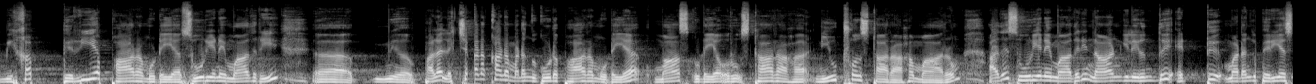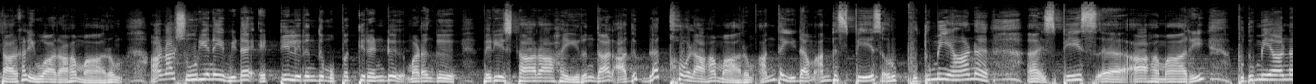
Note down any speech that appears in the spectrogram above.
மிக பெரிய பாரமுடைய சூரியனை மாதிரி பல லட்சக்கணக்கான மடங்கு கூட பாரமுடைய மாஸ் உடைய ஒரு ஸ்டாராக நியூட்ரான் ஸ்டாராக மாறும். அது சூரியனை மாதிரி நான்கிலிருந்து எட்டு மடங்கு பெரிய ஸ்டார்கள் இவ்வாறாக மாறும். ஆனால் சூரியனை விட எட்டிலிருந்து முப்பத்தி ரெண்டு மடங்கு பெரிய ஸ்டாராக இருந்தால் அது பிளக் ஹோலாக மாறும். அந்த இடம் அந்த ஸ்பேஸ் ஒரு புதுமையான ஸ்பேஸ் ஆக மாறி புதுமையான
